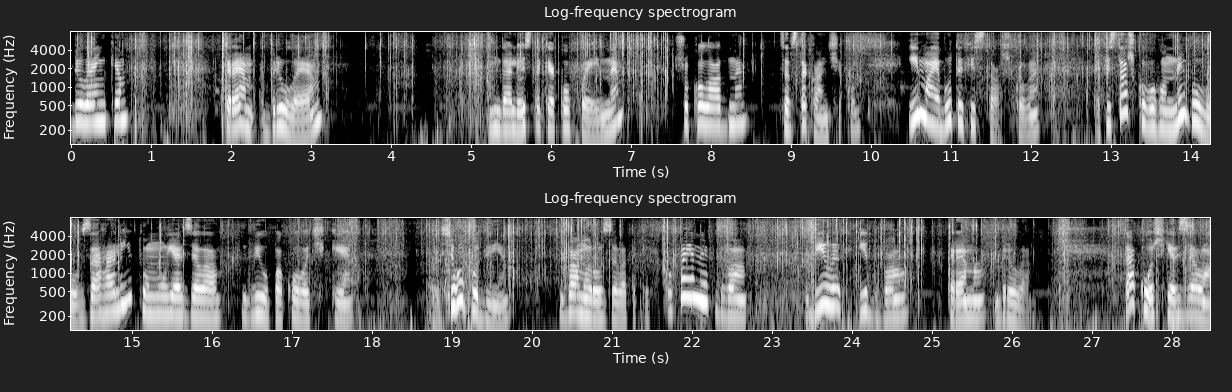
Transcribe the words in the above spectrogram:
біленьке, крем брюле. Далі ось таке кофейне, шоколадне. Це в стаканчику. І має бути фісташкове. Фісташкового не було взагалі, тому я взяла дві упаковочки, всього по дві. Два морозива таких кофейних, два білих і два крема брюле. Також я взяла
